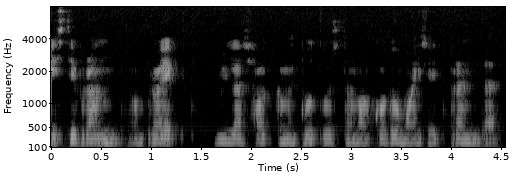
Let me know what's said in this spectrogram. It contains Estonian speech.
Eesti bränd on projekt, milles hakkame tutvustama kodumaiseid brände.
